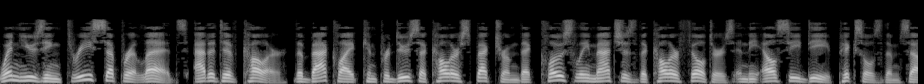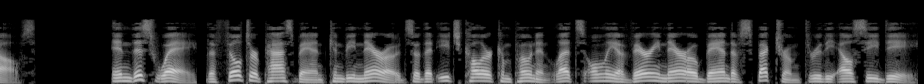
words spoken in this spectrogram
When using three separate LEDs additive color, the backlight can produce a color spectrum that closely matches the color filters in the LCD pixels themselves. In this way, the filter passband can be narrowed so that each color component lets only a very narrow band of spectrum through the LCD.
